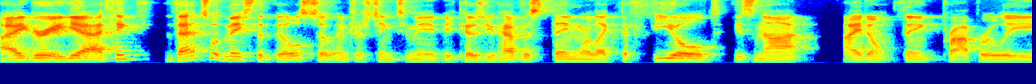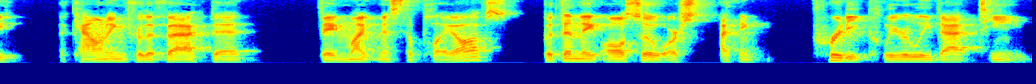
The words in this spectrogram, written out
I agree. Yeah, I think that's what makes the Bills so interesting to me because you have this thing where like the field is not, I don't think, properly accounting for the fact that they might miss the playoffs, but then they also are, I think, pretty clearly that team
